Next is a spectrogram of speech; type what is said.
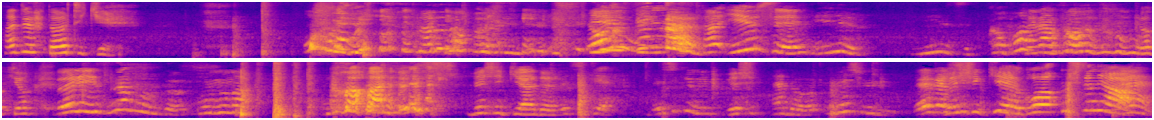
Hadi 4 2. İyi misin? Ha iyi misin? İyi. İyi misin? Kapat. Ben atamadım. Yok yok. Böyle yüzüne vurdu. Burnuna. 5 2 hadi. Beşiktaş. Beşiktaş mi? 5 Ha doğru. Beş mi? 5 2. Gol atmıştın ya. He.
